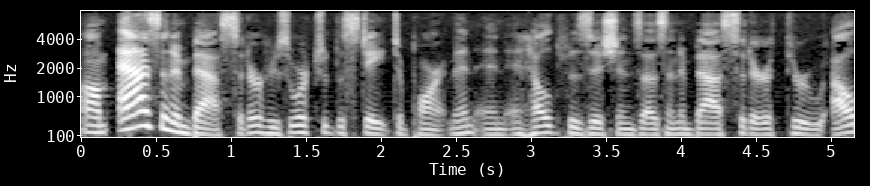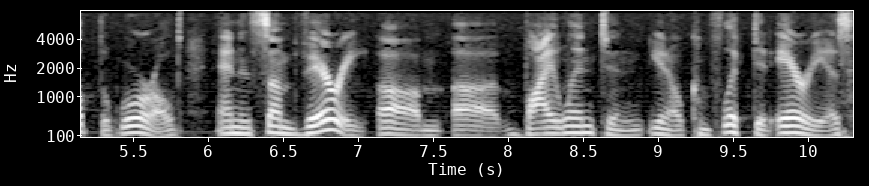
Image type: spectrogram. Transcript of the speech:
Um, as an ambassador who's worked with the State Department and, and, held positions as an ambassador throughout the world and in some very um, uh, violent and you know conflicted areas,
